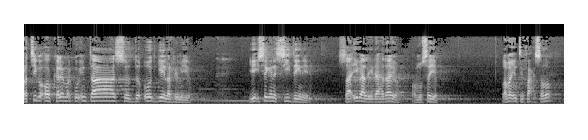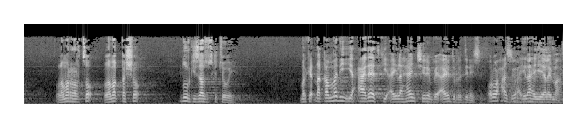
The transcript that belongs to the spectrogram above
ratiga oo kale markuu intaasoo da'ood geela rimiyo yo isagana sii daynaya. Saa'ibaa la yidhaahdaayo waa musayab lama intifaacsado lama rarto lama qasho duurkii iska joogaya. Marka dhaqamadii iyo caadaadkii ay lahaan jireen bay aayaddu radinaysa. War waxaasi wax ilaahay yeelay ma ah.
